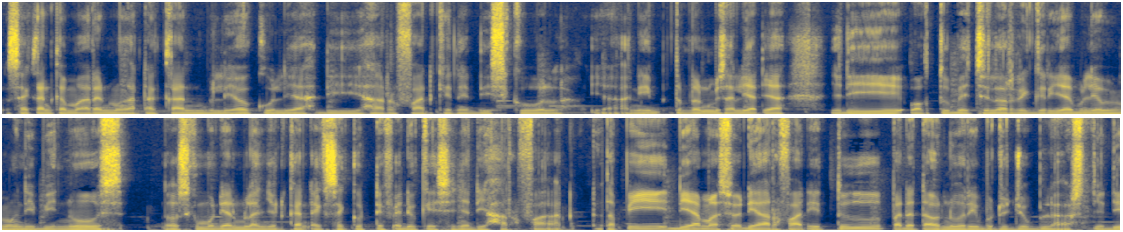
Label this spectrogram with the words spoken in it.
saya kan kemarin mengatakan beliau kuliah di Harvard Kennedy School. Ya, ini teman-teman bisa lihat ya. Jadi waktu bachelor degree-nya beliau memang di BINUS terus kemudian melanjutkan executive educationnya di Harvard. Tapi dia masuk di Harvard itu pada tahun 2017. Jadi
